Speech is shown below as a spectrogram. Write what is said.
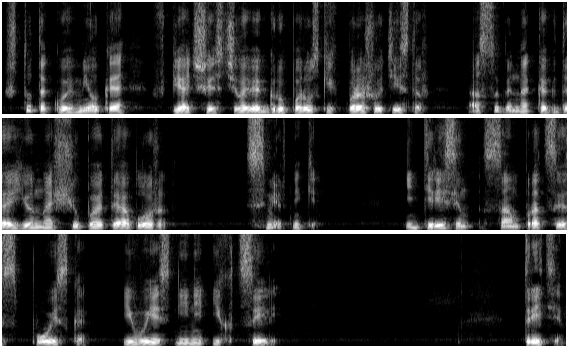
Что такое мелкая в 5-6 человек группа русских парашютистов, особенно когда ее нащупают и обложат? Смертники. Интересен сам процесс поиска и выяснения их целей. Третье.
